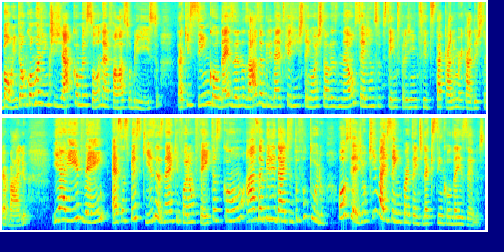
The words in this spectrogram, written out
Bom, então como a gente já começou, né, a falar sobre isso, daqui 5 ou 10 anos as habilidades que a gente tem hoje talvez não sejam suficientes para a gente se destacar no mercado de trabalho. E aí vem essas pesquisas, né, que foram feitas com as habilidades do futuro. Ou seja, o que vai ser importante daqui 5 ou 10 anos?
